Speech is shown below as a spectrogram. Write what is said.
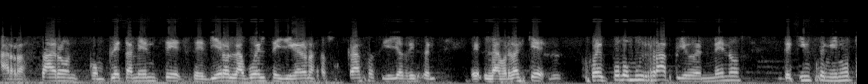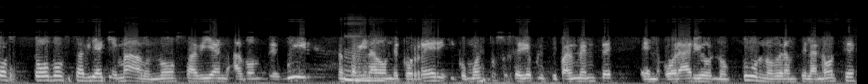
arrasaron completamente, se dieron la vuelta y llegaron hasta sus casas y ellos dicen, eh, la verdad es que fue todo muy rápido, en menos de 15 minutos todo se había quemado, no sabían a dónde huir, no sabían a dónde correr y como esto sucedió principalmente en horario nocturno durante la noche,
